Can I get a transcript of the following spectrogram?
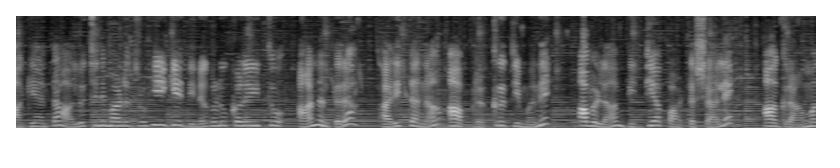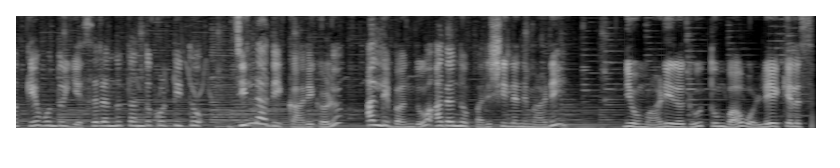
ಹಾಗೆ ಅಂತ ಆಲೋಚನೆ ಮಾಡಿದ್ರು. ಹೀಗೆ ದಿನಗಳು ಕಳೆಯಿತು. ಆ ನಂತರ ಹರಿತನ, ಆ ಪ್ರಕೃತಿ ಮನೆ, ಅವಳ ವಿದ್ಯಾ ಪಾಠಶಾಲೆ, ಆ ಗ್ರಾಮಕ್ಕೆ ಒಂದು ಹೆಸರನ್ನು ತಂದುಕೊಟ್ಟಿತು. ಜಿಲ್ಲಾಧಿಕಾರಿಗಳು ಅಲ್ಲಿ ಬಂದು ಅದನ್ನು ಪರಿಶೀಲನೆ ಮಾಡಿ, ನೀವು ಮಾಡಿರೋದು ತುಂಬಾ ಒಳ್ಳೆಯ ಕೆಲಸ.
